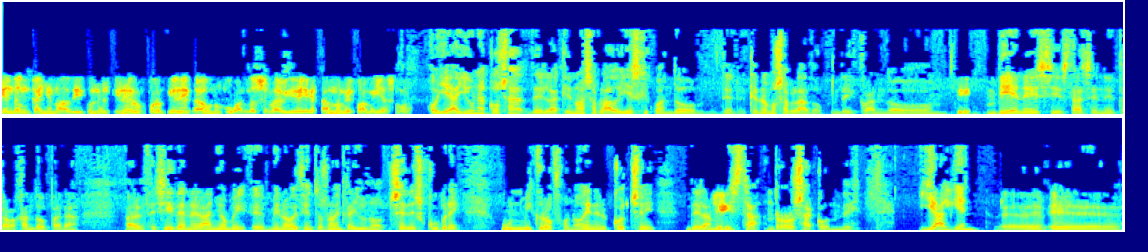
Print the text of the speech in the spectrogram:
siendo encañonado y con el dinero propio de cada uno jugándose la vida y dejando a mi familia sola. Oye, hay una cosa de la que no has hablado y es que cuando, que no hemos hablado, de cuando vienes y estás en trabajando para, para el CSID en el año 1991 se descubre un micrófono en el coche de la ministra Rosa Conde. Y alguien eh, eh,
